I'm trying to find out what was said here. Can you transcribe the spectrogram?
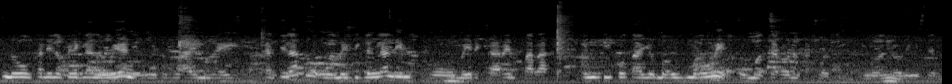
ng kanilang pinaglalawayan. Kung ito po ay may kantilado o may biglang lalim o may recurrent para hindi po tayo mau mauwi o magkaroon ng casualty. Yung mga drowning incident,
